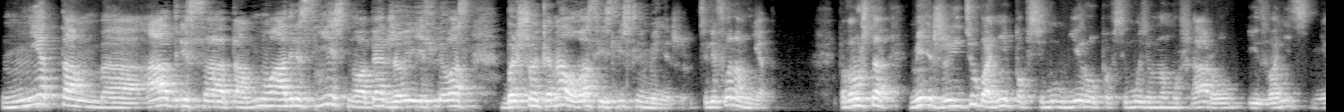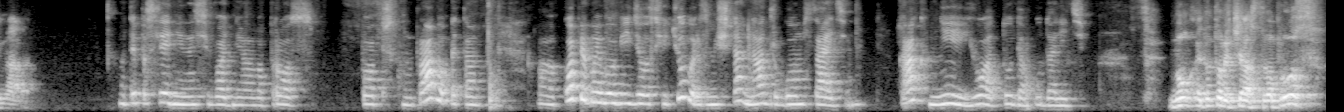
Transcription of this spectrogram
Нет там э, адреса, там, ну адрес есть, но опять же, если у вас большой канал, у вас есть личный менеджер. Телефонов нет. Потому что менеджеры YouTube, они по всему миру, по всему земному шару, и звонить не надо. Вот и последний на сегодня вопрос по авторскому праву. Это а, копия моего видео с YouTube размещена на другом сайте. Как мне ее оттуда удалить? Ну, это тоже частый вопрос.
